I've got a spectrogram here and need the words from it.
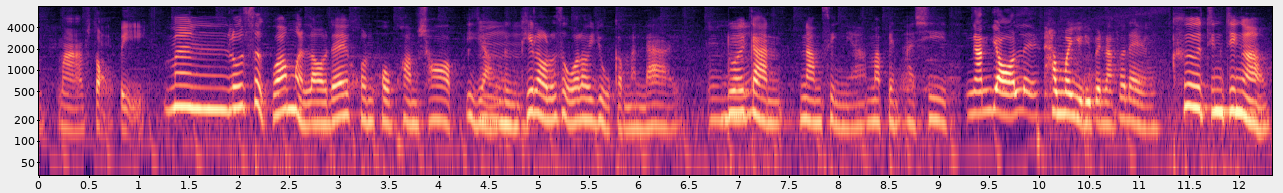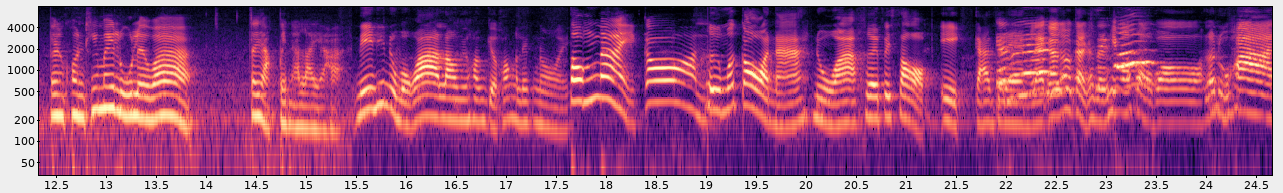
ำมา 2 ปี มันรู้สึกว่าเหมือนเราได้ค้นพบความชอบอีกอย่างหนึ่งอืมที่เรารู้สึกว่าเราอยู่กับมันได้ด้วยการนำสิ่งเนี้ยมาเป็นอาชีพ งั้นย้อนเลยทำไมอยู่ดีเป็นนักแสดง คือจริงๆอะเป็นคนที่ไม่รู้เลยว่า จะอยากเป็นอะไรอะค่ะ นี่ที่หนูบอกว่าเรามีความเกี่ยวข้องกันเล็กน้อย ตรงไหนก่อน คือเมื่อก่อนนะ หนูอะเคยไปสอบเอกการแสดงการแสดงและการกำกับการแสดงที่มสวแล้วหนูผ่าน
